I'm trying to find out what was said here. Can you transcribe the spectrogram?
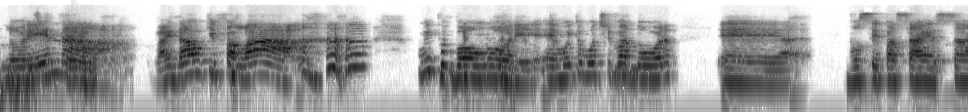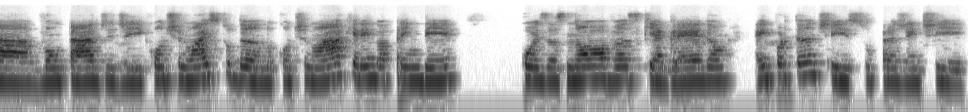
Lorena, Isso vai dar o que falar. muito bom, Lore. É muito motivador é, você passar essa vontade de continuar estudando, continuar querendo aprender coisas novas que agregam. É importante isso para a gente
